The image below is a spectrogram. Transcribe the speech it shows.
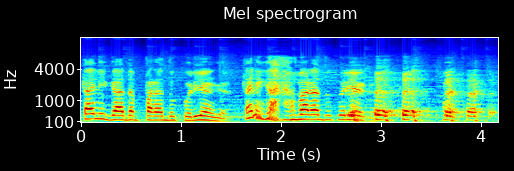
tá ligado a parada do Coringa? Tá ligado a parada do Coringa?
